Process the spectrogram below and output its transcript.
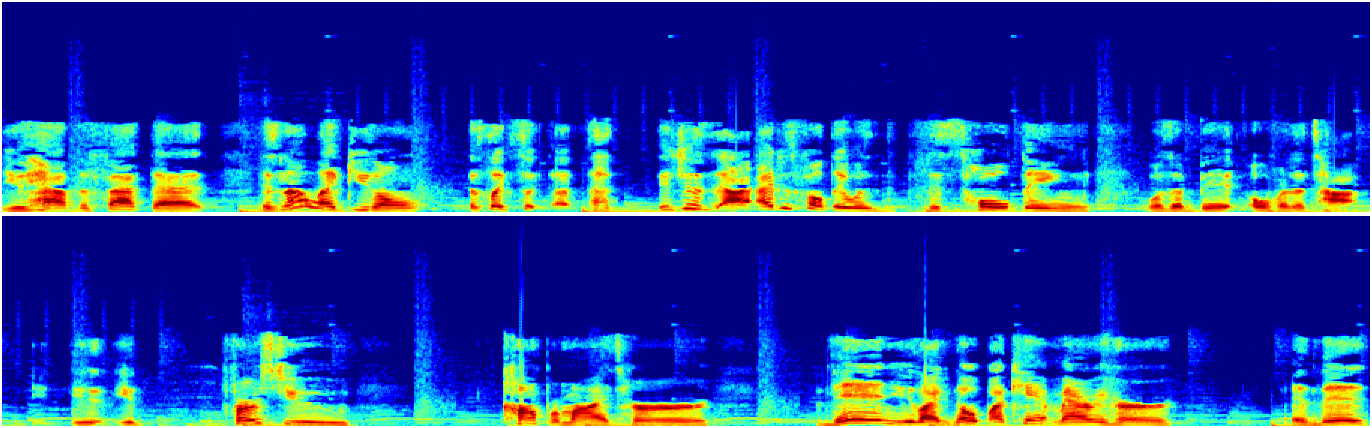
you have the fact that it's not like you don't. It's like so, uh, it's just I, I just felt it was this whole thing was a bit over the top. You, you first you compromise her, then you like, nope, I can't marry her, and then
